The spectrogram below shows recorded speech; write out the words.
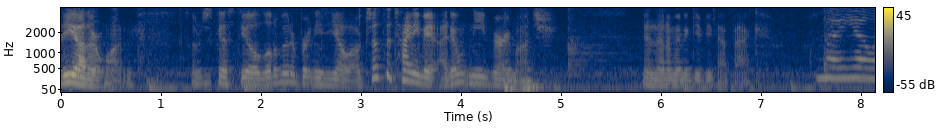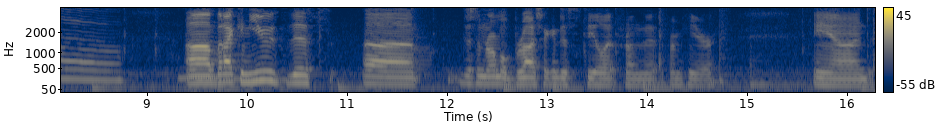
the other one. So I'm just going to steal a little bit of Brittany's yellow. Just a tiny bit. I don't need very much. And then I'm going to give you that back. My yellow. Uh, but I can use this, uh, just a normal brush. I can just steal it from the, from here. And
